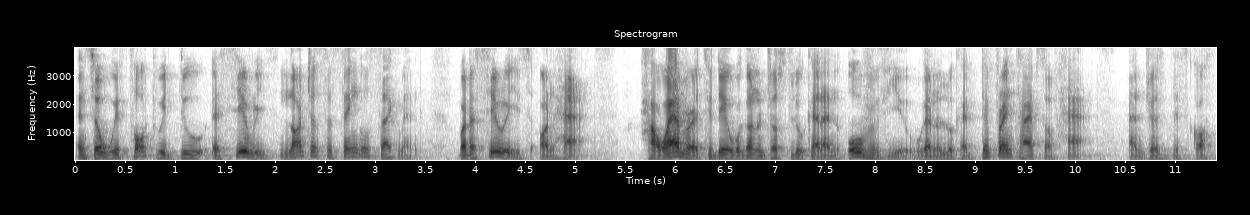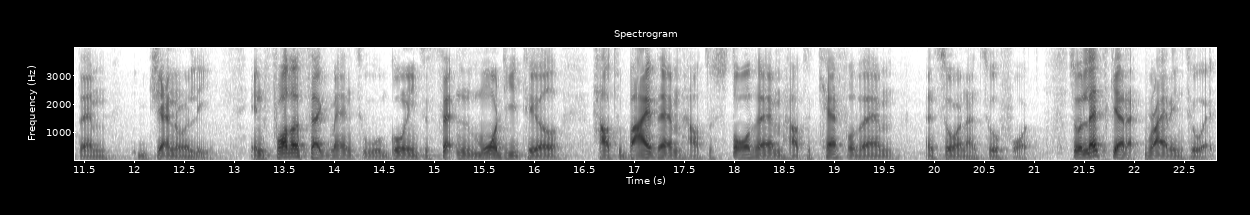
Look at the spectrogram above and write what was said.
And so we thought we'd do a series, not just a single segment, but a series on hats. However, today we're going to just look at an overview. We're going to look at different types of hats and just discuss them generally. In further segments, we'll go into certain more detail how to buy them, how to store them, how to care for them, and so on and so forth. So let's get right into it.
